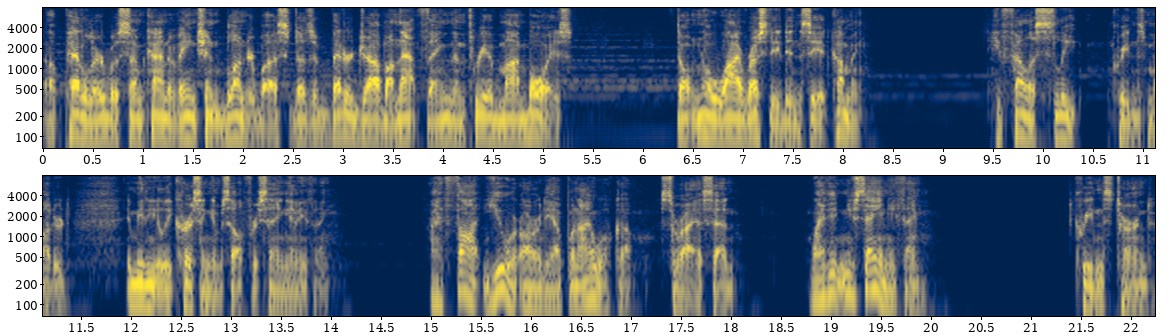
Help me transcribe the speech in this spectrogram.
A peddler with some kind of ancient blunderbuss does a better job on that thing than three of my boys. Don't know why Rusty didn't see it coming. He fell asleep, Credence muttered, immediately cursing himself for saying anything. I thought you were already up when I woke up, Soraya said. Why didn't you say anything? Credence turned.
